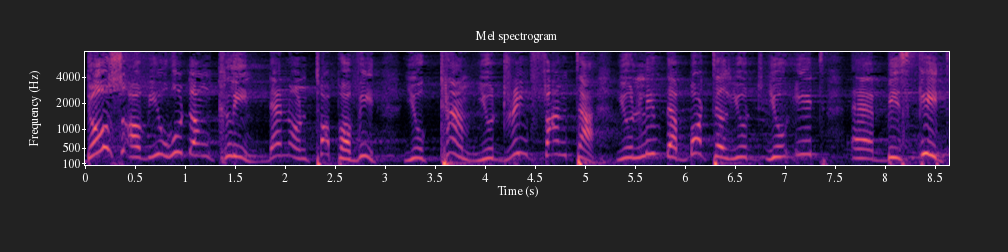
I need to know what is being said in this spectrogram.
Those of you who don't clean, then on top of it, you come, you drink Fanta, you leave the bottle, you, you eat uh, biscuit,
